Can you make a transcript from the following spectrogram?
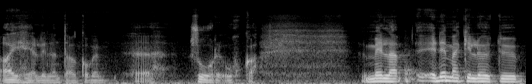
aiheellinen tai on kovin äh, suuri uhka. Meillä enemmänkin löytyy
